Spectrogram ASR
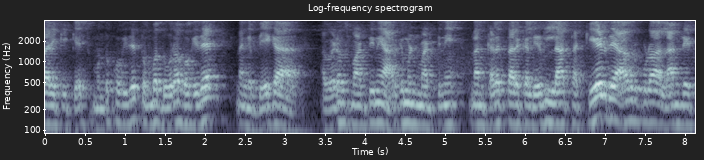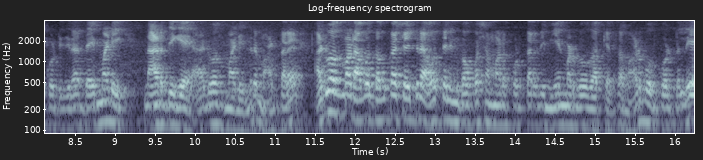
ತಾರೀಕಿಗೆ ಎಷ್ಟು ಮುಂದಕ್ಕೆ ಹೋಗಿದೆ? ತುಂಬ ದೂರ ಹೋಗಿದೆ. ನನಗೆ ಬೇಗ ಎವಿಡೆನ್ಸ್ ಮಾಡ್ತೀನಿ ಆರ್ಗ್ಯುಮೆಂಟ್ ಮಾಡ್ತೀನಿ, ನಾನು ಕಳೆದ ತಾರೀಕಲ್ಲಿ ಇರಲಿಲ್ಲ ಅಂತ ಕೇಳಿದೆ, ಆದರೂ ಕೂಡ ಲಾಂಗ್ ಡೇಟ್ ಕೊಟ್ಟಿದ್ದೀರಾ? ದಯಮಾಡಿ ನಾಡ್ದಿಗೆ ಅಡ್ವಾನ್ಸ್ ಮಾಡಿ ಅಂದರೆ ಮಾಡ್ತಾರೆ. ಅಡ್ವಾನ್ಸ್ ಮಾಡಿ ಅವತ್ತು ಅವಕಾಶ ಇದ್ದರೆ ಅವತ್ತೇ ನಿಮ್ಗೆ ಅವಕಾಶ ಮಾಡಿಕೊಡ್ತಾರೆ ನೀವು ಏನು ಮಾಡ್ಬೋದು, ಆ ಕೆಲಸ ಮಾಡ್ಬೋದು ಕೋರ್ಟಲ್ಲಿ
